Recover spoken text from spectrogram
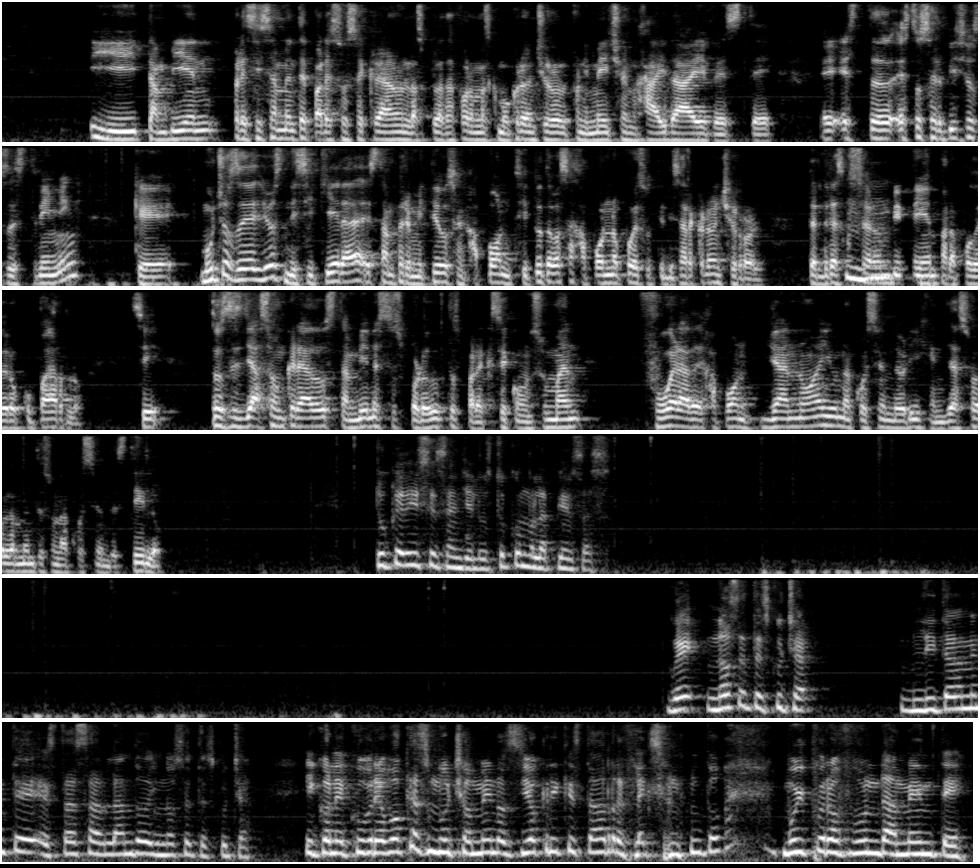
y también, precisamente para eso se crearon las plataformas como Crunchyroll, Funimation, High Dive, este, este, estos servicios de streaming que muchos de ellos ni siquiera están permitidos en Japón. Si tú te vas a Japón no puedes utilizar Crunchyroll, tendrías que usar un VPN para poder ocuparlo. Sí, entonces ya son creados también estos productos para que se consuman fuera de Japón. Ya no hay una cuestión de origen, ya solamente es una cuestión de estilo. ¿Tú qué dices, Angelus? ¿Tú cómo la piensas? Güey, no se te escucha. Literalmente estás hablando y no se te escucha. Y con el cubrebocas mucho menos. Yo creí que estaba reflexionando muy profundamente.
